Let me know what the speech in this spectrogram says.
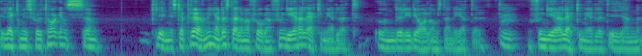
I läkemedelsföretagens eh, kliniska prövningar där ställer man frågan fungerar läkemedlet under ideala omständigheter? Mm. Och fungerar läkemedlet i en,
